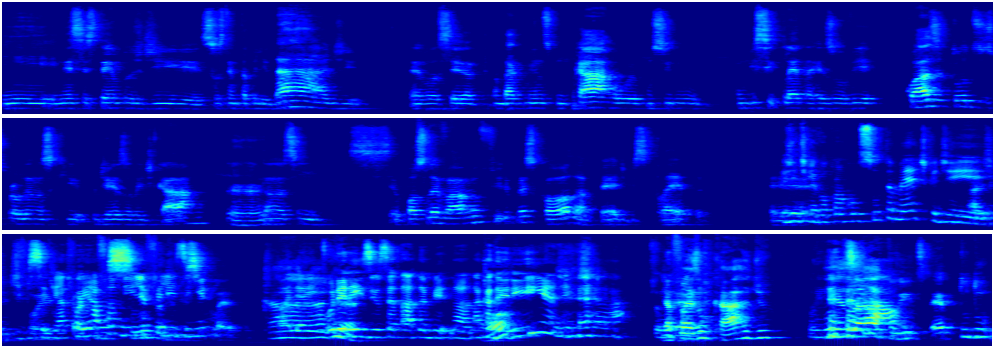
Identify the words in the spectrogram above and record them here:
e, e nesses tempos de sustentabilidade, é, você andar menos com carro, eu consigo com bicicleta resolver quase todos os problemas que eu podia resolver de carro. Aham. Então, assim, eu posso levar meu filho para a escola a pé, de bicicleta. A gente levou para uma consulta médica de, de bicicleta. pra Foi a família felizinha. Olha aí, o nenenzinho sentado na, na, na cadeirinha, a gente ia lá. Foi Já faz um cardio. foi Exato, é tudo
